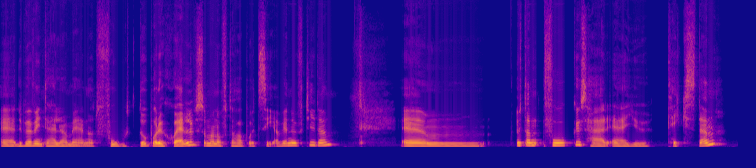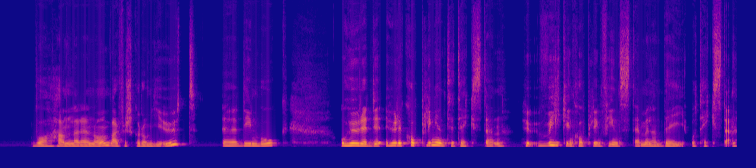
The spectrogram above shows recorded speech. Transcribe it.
eh, du behöver inte heller ha med något foto på dig själv som man ofta har på ett CV nu för tiden. Um, utan fokus här är ju texten. Vad handlar den om? Varför ska de ge ut eh, din bok? Och hur är, det, hur är kopplingen till texten? Hur, vilken koppling finns det mellan dig och texten?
